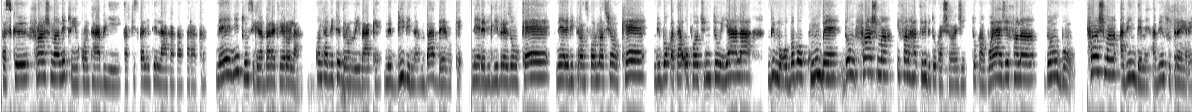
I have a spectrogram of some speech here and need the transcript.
parce que franchement ne tun ye comptable ye ka fiscalité la ka ka fara kan mɛ ni tun sigira baarakɛyɔrɔ la kɔntabilite dɔrɔn lo i b'a kɛ mɛ bi bi na n b'a bɛɛ lu kɛ ne yɛrɛ bi livraison kɛ ne yɛrɛ bi transformation kɛ n bi bɔ ka taa opportunitéw yaala n bi mɔgɔ babaw kun bɛɛ donc franchement i fana hakili bi to ka changer to ka voyager fana donc bon franchement a bɛ n dɛmɛ a bɛ n sutura yɛrɛ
